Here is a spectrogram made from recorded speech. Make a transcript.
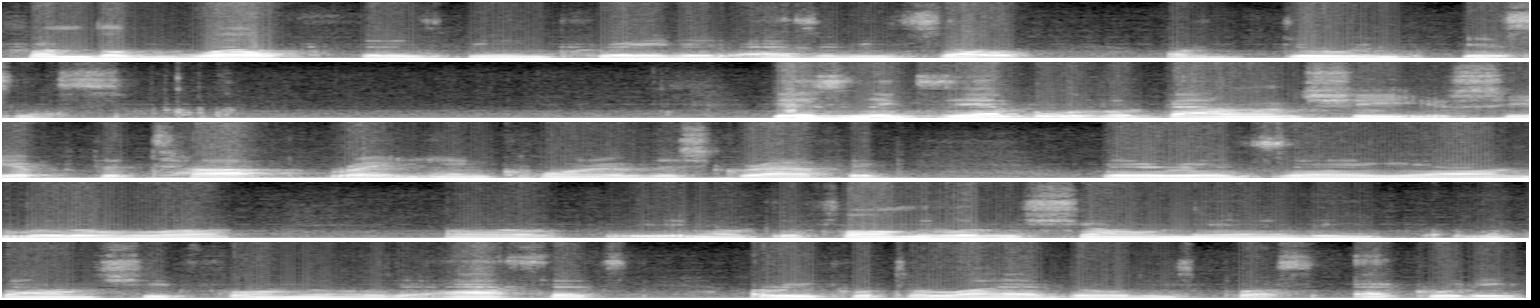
from the wealth that is being created as a result of doing business. Here's an example of a balance sheet. You see up at the top right-hand corner of this graphic, there is a um, little, uh, uh, you know, the formula is shown there, the, the balance sheet formula. The assets are equal to liabilities plus equity.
